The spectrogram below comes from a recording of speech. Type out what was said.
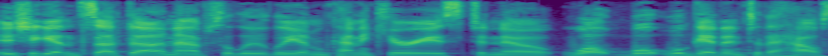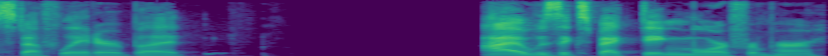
is she getting stuff done? Absolutely. I'm kind of curious to know. Well, we'll we'll get into the house stuff later, but I was expecting more from her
